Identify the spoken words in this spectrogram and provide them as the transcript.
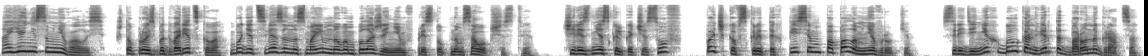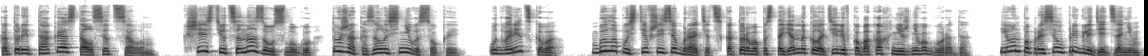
А я не сомневалась, что просьба Дворецкого будет связана с моим новым положением в преступном сообществе. Через несколько часов пачка вскрытых писем попала мне в руки. Среди них был конверт от барона Граца, который так и остался целым. К счастью, цена за услугу тоже оказалась невысокой. У Дворецкого был опустившийся братец, которого постоянно колотили в кабаках Нижнего города и он попросил приглядеть за ним,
